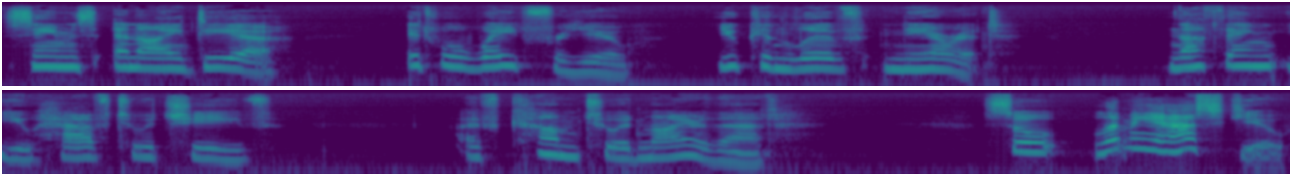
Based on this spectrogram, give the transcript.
seems an idea. It will wait for you. You can live near it. Nothing you have to achieve. I've come to admire that. So let me ask you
